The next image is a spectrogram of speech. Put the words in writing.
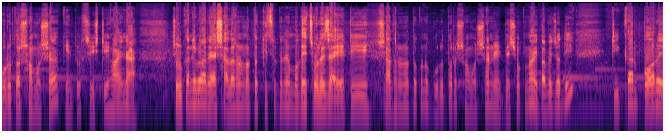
গুরুতর সমস্যা কিন্তু সৃষ্টি হয় না। চুলকানি বা র্যাশ সাধারণত কিছুদিনের মধ্যেই চলে যায়। এটি সাধারণত কোনো গুরুতর সমস্যা নির্দেশক নয়। তবে যদি টিকার পরে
